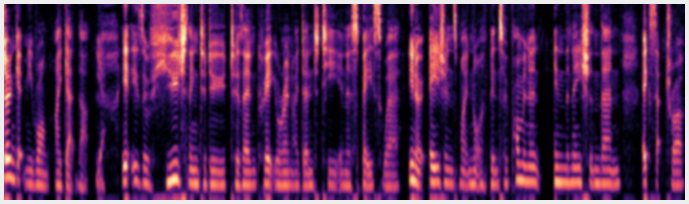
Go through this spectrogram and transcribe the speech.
Don't get me wrong, I get that. Yeah. It is a huge thing to do to then create your own identity in a space where, you know, Asians might not have been so prominent in the nation then, etc.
